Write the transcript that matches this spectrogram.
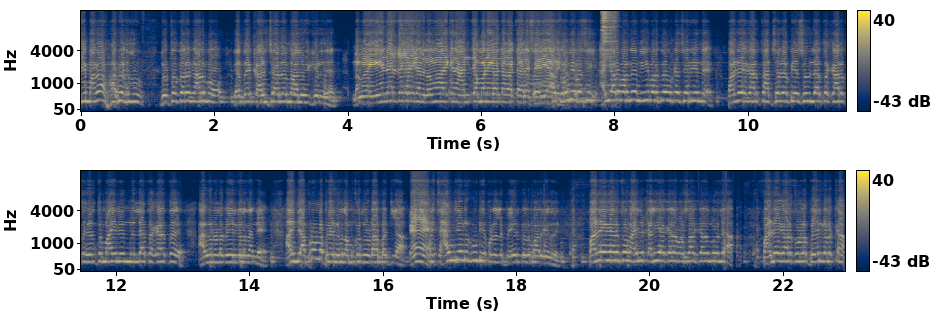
ഈ മനോഭാവം എടുത്തു ദുഷ്ടത്തരം കാണുമ്പോ എന്തേ കഴിച്ചാലോ എന്ന് ആലോചിക്കണം ഞാൻ തോന്നിയവസി അയാൾ പറഞ്ഞ നീ പറഞ്ഞതൊക്കെ ശരി തന്നെ പഴയ കാലത്ത് അക്ഷരാഭ്യാസം ഇല്ലാത്ത കാലത്ത് എഴുത്ത് മായനൊന്നും ഇല്ലാത്ത കാലത്ത് അങ്ങനെയുള്ള പേരുകൾ തന്നെ. അതിന്റെ അപ്പുറമുള്ള പേരുകൾ നമുക്കൊന്നും ഇടാൻ പറ്റില്ല. സ്റ്റാൻഡേർഡ് കൂടിയപ്പോഴല്ലേ പേരുകൾ മാറിയത്? പഴയ കാലത്തുള്ള അതിന് കളിയാക്കാനോ വഷാക്കാനൊന്നുമില്ല പഴയ കാലത്തുള്ള പേരുകളൊക്കെ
